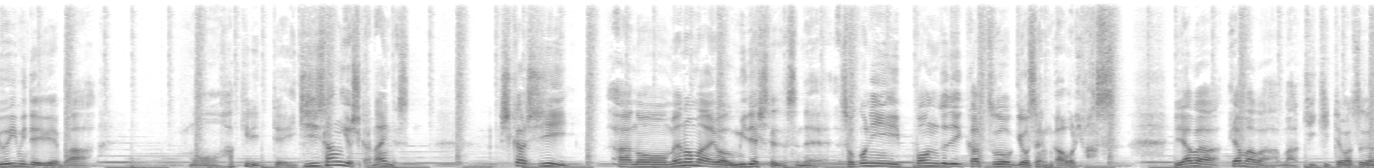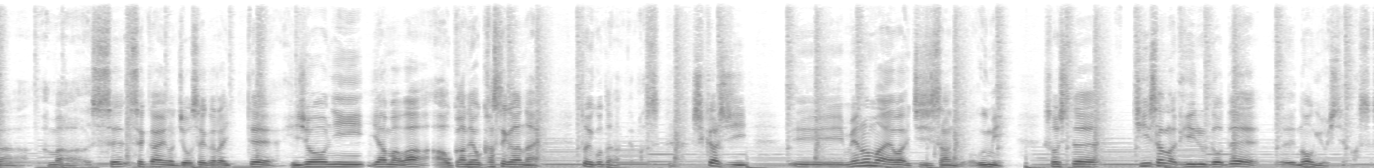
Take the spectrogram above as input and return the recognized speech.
いう意味で言えばもうはっきり言って一次産業しかないんです。しかしあの目の前は海でしてですねそこに一本釣りカツオ漁船がおります。山山はまあ聞いてますが、まあ、世界の情勢から言って非常に山はお金を稼がないということになってます。しかし、えー、目の前は一次産業海。そして小さなフィールドで農業してます。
